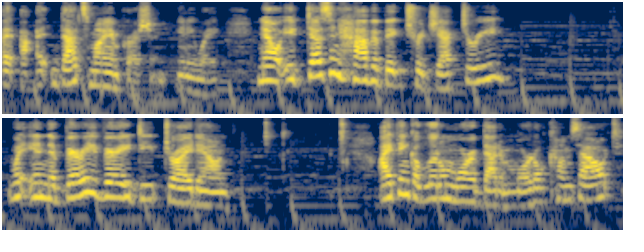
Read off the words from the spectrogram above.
I, I, that's my impression anyway. Now, it doesn't have a big trajectory. When in the very, very deep dry down, I think a little more of that immortal comes out.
